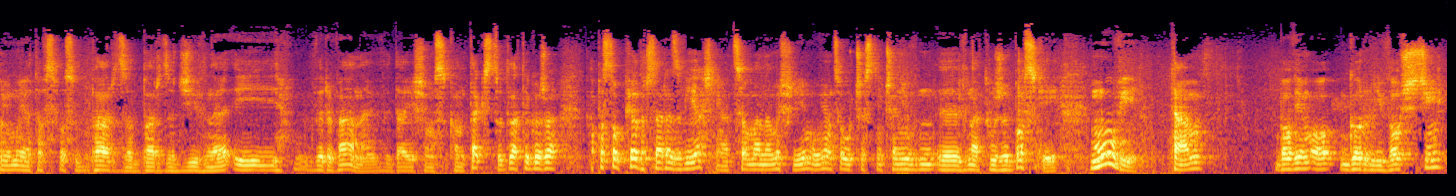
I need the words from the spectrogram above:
pojmuje to w sposób bardzo, bardzo dziwny i wyrwany, wydaje się, z kontekstu, dlatego że apostoł Piotr zaraz wyjaśnia, co ma na myśli, mówiąc o uczestniczeniu w, w naturze boskiej. Mówi tam bowiem o gorliwości,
